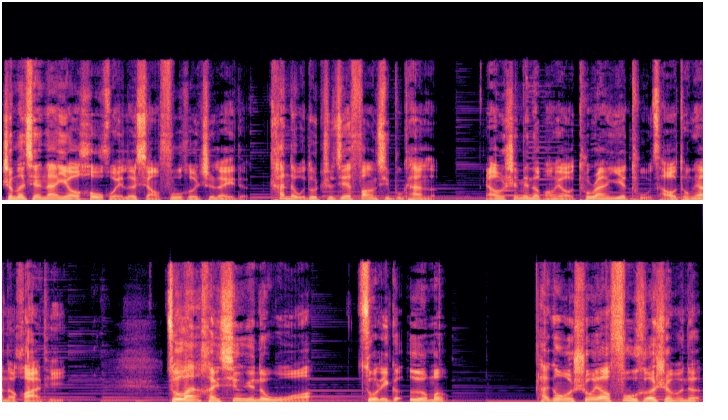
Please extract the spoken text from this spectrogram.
什么前男友后悔了想复合之类的，看得我都直接放弃不看了。然后身边的朋友突然也吐槽同样的话题。昨晚很幸运的我。做了一个噩梦，他跟我说要复合什么的，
